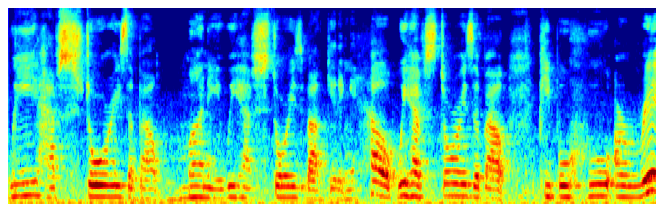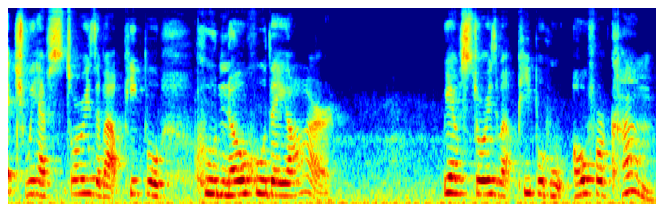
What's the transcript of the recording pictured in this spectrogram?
We have stories about money. We have stories about getting help. We have stories about people who are rich. We have stories about people who know who they are. We have stories about people who overcome.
